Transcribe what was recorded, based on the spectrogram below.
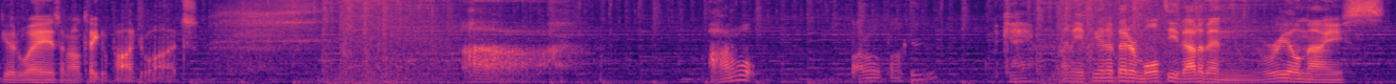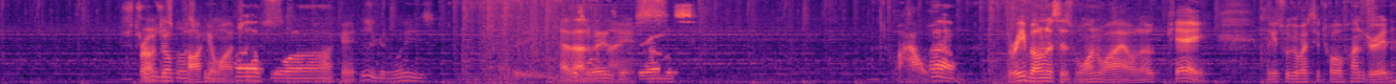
Good ways, and I'll take a pocket watch. Uh, bottle? Bottle pocket. Okay. I mean, if we had a better multi, that'd have been real nice. Just throw just pocket watches. Pocket watch. These are good ways. Yeah, waves are nice. Wow. Wow. Three bonuses, one wild. Okay. I guess we'll go back to 1200.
